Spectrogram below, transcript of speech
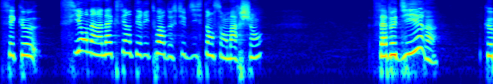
c'est que si on a un accès à un territoire de subsistance en marchant, ça veut dire que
